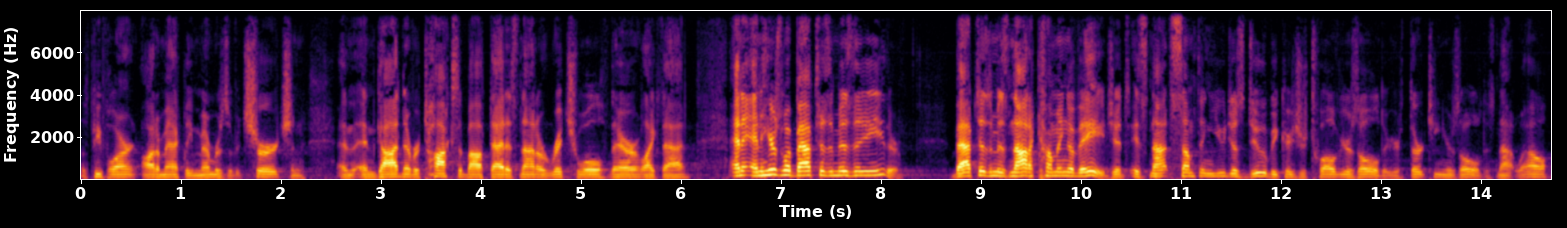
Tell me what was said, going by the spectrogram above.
Those people aren't automatically members of a church, and, and, and God never talks about that. It's not a ritual there like that. And, and here's what baptism isn't either. Baptism is not a coming of age. It's, it's not something you just do because you're 12 years old or you're 13 years old. It's not, well,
